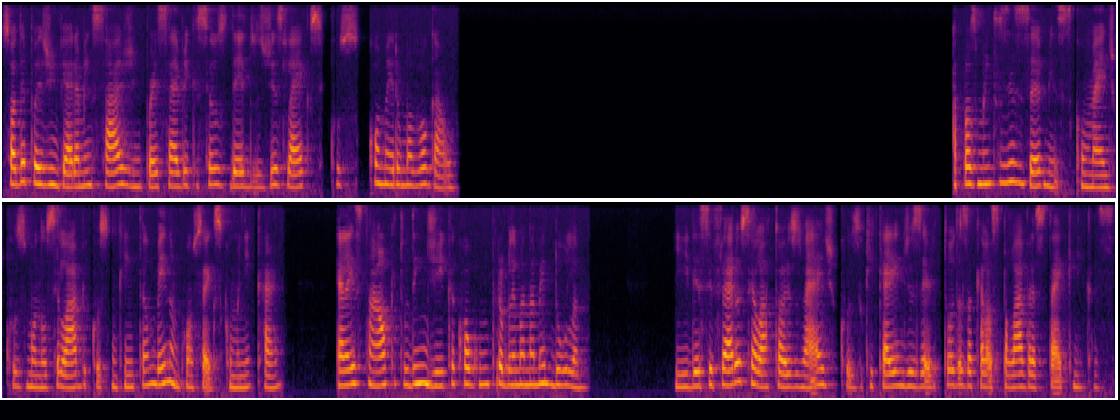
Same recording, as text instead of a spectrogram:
só depois de enviar a mensagem percebe que seus dedos disléxicos comeram uma vogal. Após muitos exames com médicos monossilábicos com quem também não consegue se comunicar, ela está, ao que tudo indica, com algum problema na medula. E decifrar os relatórios médicos, o que querem dizer todas aquelas palavras técnicas,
